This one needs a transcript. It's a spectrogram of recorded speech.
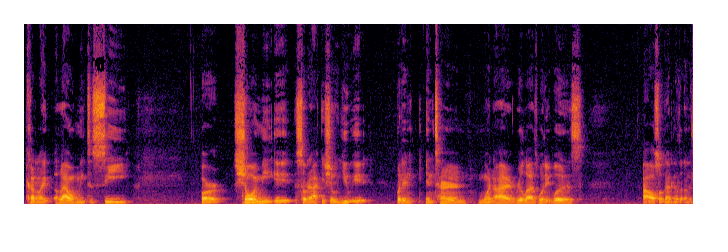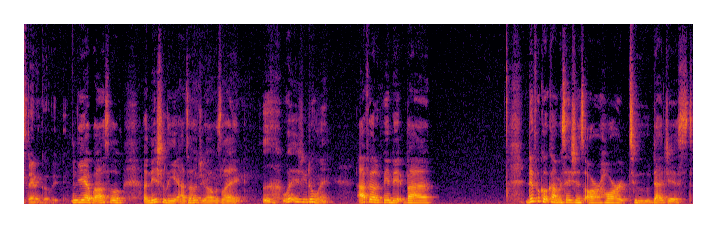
kind of like allowing me to see or showing me it so that I can show you it. But in in turn, when I realized what it was, I also got another understanding of it. Yeah, but also initially I told you I was like, Ugh, "What is you doing?" I felt offended by difficult conversations are hard to digest.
